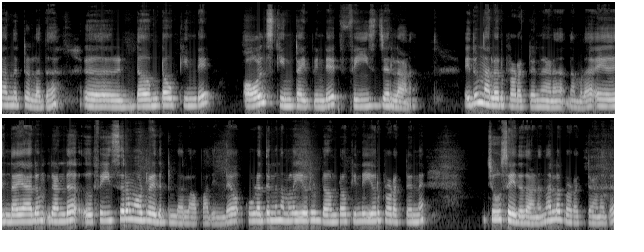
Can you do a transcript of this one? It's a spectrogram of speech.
തന്നിട്ടുള്ളത് ഡേം ടോക്കിന്റെ ഓൾ സ്കിൻ ടൈപ്പിന്റെ ഫേസ് ജെല്ലാണ് ഇതും നല്ലൊരു പ്രോഡക്റ്റ് തന്നെയാണ്. നമ്മൾ എന്തായാലും രണ്ട് ഫേസറും ഓർഡർ ചെയ്തിട്ടുണ്ടല്ലോ. അപ്പോൾ അതിന്റെ കൂടെ തന്നെ നമ്മൾ ഈ ഒരു ഡേം ടോക്കിന്റെ ഈ ഒരു പ്രോഡക്റ്റ് തന്നെ ചൂസ് ചെയ്തതാണ്. നല്ല പ്രോഡക്റ്റാണിത്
